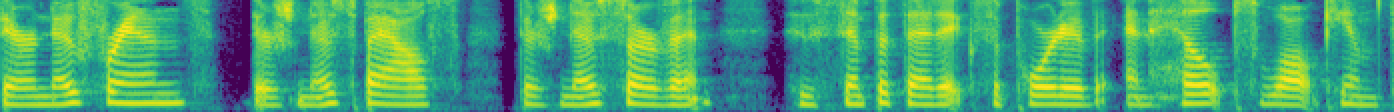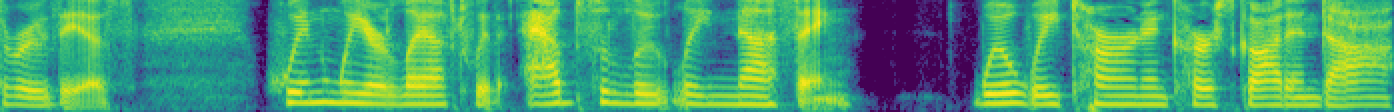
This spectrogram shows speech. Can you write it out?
There are no friends. There's no spouse. There's no servant who's sympathetic, supportive, and helps walk him through this. When we are left with absolutely nothing, will we turn and curse God and die,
